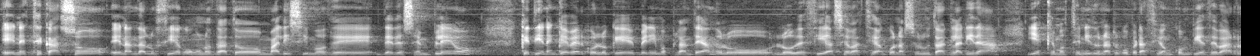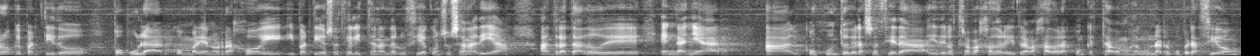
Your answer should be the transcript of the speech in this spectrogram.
en este caso en Andalucía con unos datos malísimos de, desempleo que tienen que ver con lo que venimos planteando, lo, decía Sebastián con absoluta claridad, y es que hemos tenido una recuperación con pies de barro, que Partido Popular con Mariano Rajoy y Partido Socialista en Andalucía con Susana Díaz han tratado de engañar al conjunto de la sociedad y de los trabajadores y trabajadoras con que estábamos en una recuperación,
